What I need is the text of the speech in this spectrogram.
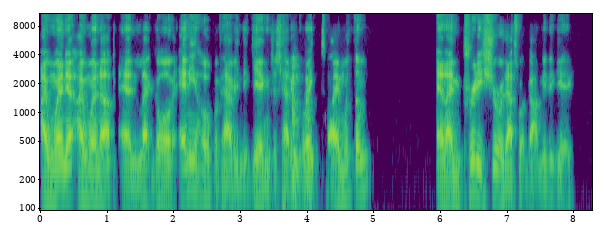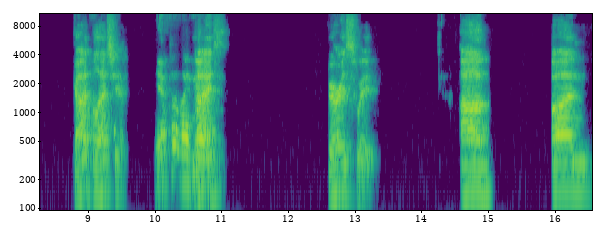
I went I went up and let go of any hope of having the gig and just had a great time with them. And I'm pretty sure that's what got me the gig. God bless you. Yeah. What's it like? Uh, nice. Very sweet. Um, on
